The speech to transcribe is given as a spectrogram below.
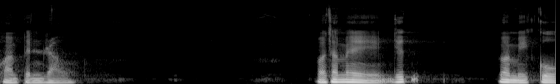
ความเป็นเรา เพราะถ้าไม่ยึดว่ามีกู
